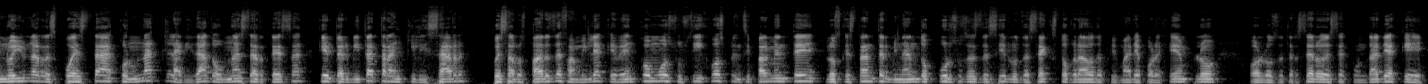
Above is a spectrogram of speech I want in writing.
no hay una respuesta con una claridad o una certeza que permita tranquilizar pues a los padres de familia que ven cómo sus hijos, principalmente los que están terminando cursos, es decir, los de sexto grado de primaria, por ejemplo, o los de tercero de secundaria, que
